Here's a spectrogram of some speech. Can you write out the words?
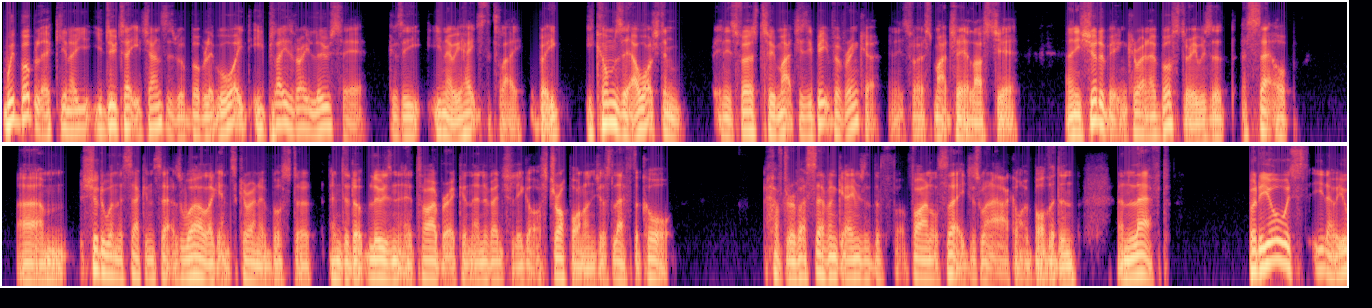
with Bublik, you know, you, you, do take your chances with Bublik, but what he, he plays very loose here because he, you know, he hates the clay, but he he comes in. I watched him in his first two matches. He beat Wawrinka in his first match here last year, and he should have beaten Carreno Busta. He was a, a setup um, should have won the second set as well against Carreno Busta. Ended up losing it in a tiebreak and then eventually got a strop on and just left the court. After about seven games of the f- final set, he just went, ah, I can't be bothered and, and left. But he always, you know, he,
